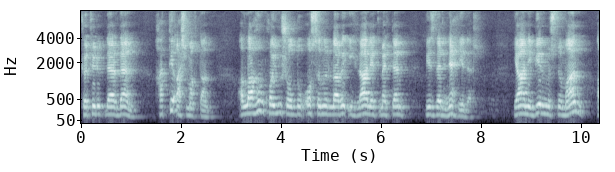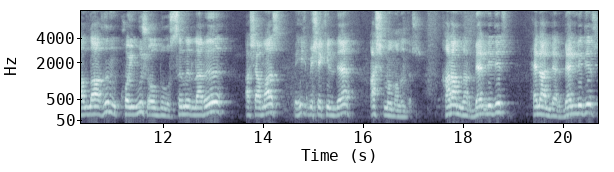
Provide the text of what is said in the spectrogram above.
kötülüklerden, haddi aşmaktan, Allah'ın koymuş olduğu o sınırları ihlal etmekten bizleri nehyeder. Yani bir Müslüman Allah'ın koymuş olduğu sınırları aşamaz ve hiçbir şekilde aşmamalıdır. Haramlar bellidir, helaller bellidir.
